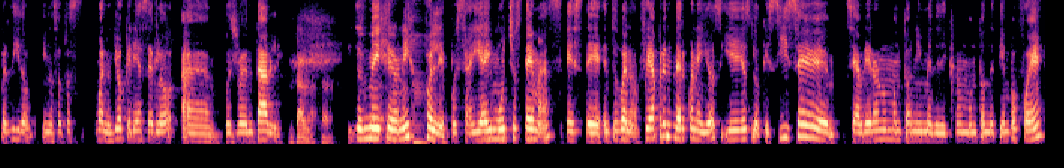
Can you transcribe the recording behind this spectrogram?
perdido y nosotros, bueno, yo quería hacerlo ah, pues rentable. Claro, claro. Entonces me dijeron, híjole, pues ahí hay muchos temas. Este, entonces, bueno, fui a aprender con ellos y ellos lo que sí se, se abrieron un montón y me dedicaron un montón de tiempo fue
